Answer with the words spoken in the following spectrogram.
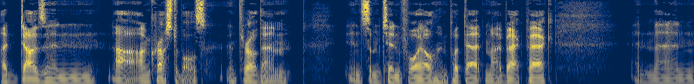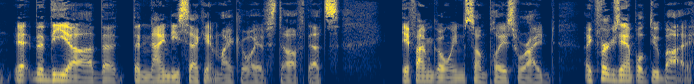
a dozen uh, Uncrustables and throw them in some tinfoil and put that in my backpack. And then yeah, the the uh, the the ninety second microwave stuff. That's if I'm going someplace where I like, for example, Dubai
